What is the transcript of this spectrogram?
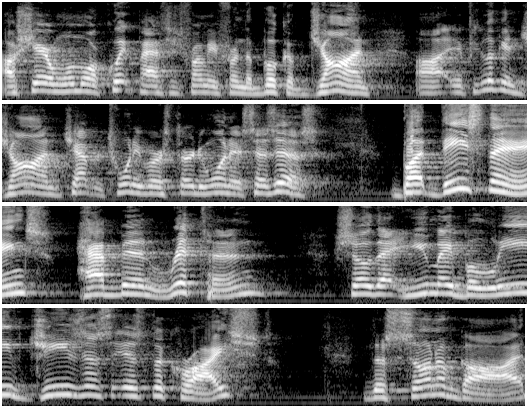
I'll share one more quick passage from you from the book of John. Uh, if you look at John chapter 20, verse 31, it says this But these things have been written so that you may believe Jesus is the Christ the Son of God,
